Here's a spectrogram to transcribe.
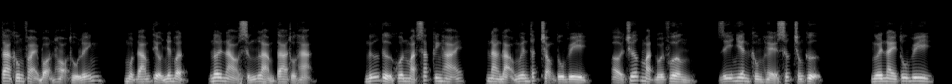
Ta không phải bọn họ thủ lĩnh, một đám tiểu nhân vật, nơi nào xứng làm ta thuộc hạ? Nữ tử khuôn mặt sắc kinh hãi, nàng đạo nguyên thất trọng tu vi, ở trước mặt đối phương, dĩ nhiên không hề sức chống cự. Người này tu vi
